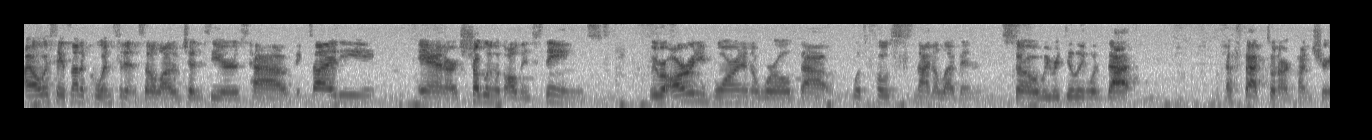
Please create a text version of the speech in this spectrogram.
i always say it's not a coincidence that a lot of gen zers have anxiety and are struggling with all these things. We were already born in a world that was post 9-11 so we were dealing with that effect on our country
